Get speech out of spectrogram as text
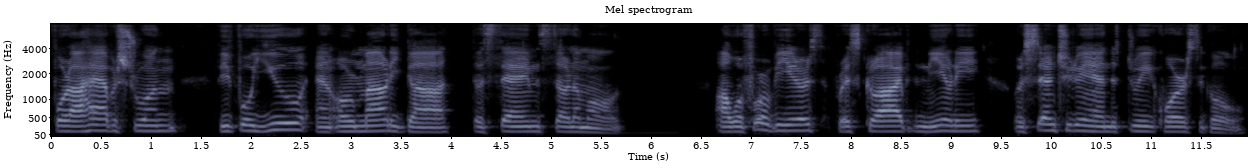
For I have thrown before you and Almighty God the same solemn oath. Our forebears prescribed nearly a century and three quarters ago.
